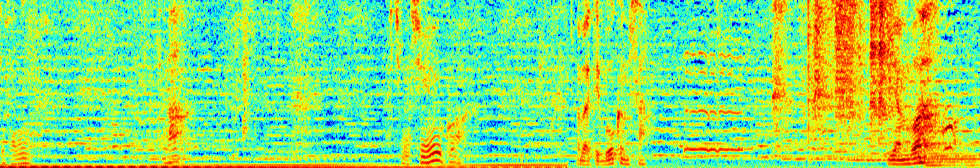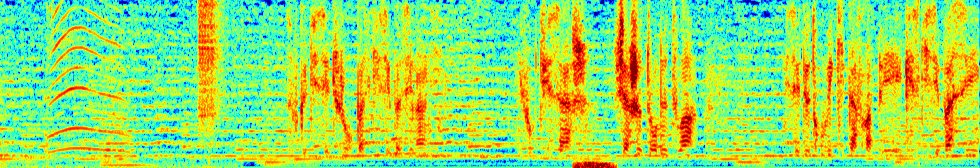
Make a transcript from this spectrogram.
Stéphanie. Emma Tu m'as suivi ou quoi? Ah bah t'es beau comme ça. Tu viens me voir Sauf que tu sais toujours pas ce qui s'est passé lundi. Il faut que tu saches. Cherche autour de toi. Essaye de trouver qui t'a frappé et qu'est-ce qui s'est passé.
